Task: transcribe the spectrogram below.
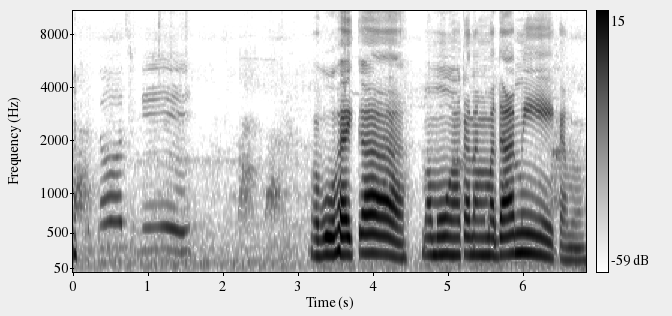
Mabuhay ka. Mamunga ka ng madami. Kamo.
